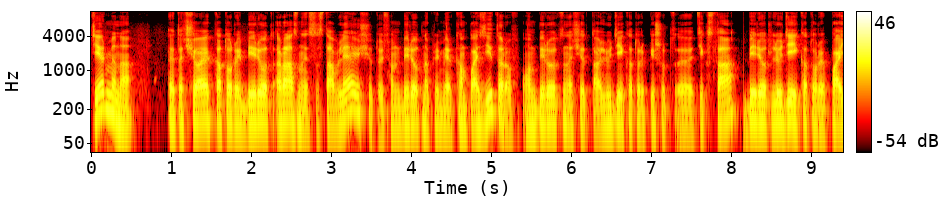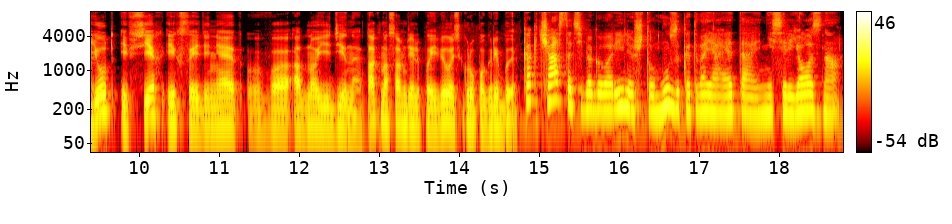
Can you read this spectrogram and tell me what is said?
термина это человек, который берет разные составляющие, то есть он берет, например, композиторов, он берет, значит, людей, которые пишут э, текста, берет людей, которые поют, и всех их соединяет в одно единое. Так, на самом деле, появилась группа «Грибы». Как часто тебе говорили, что музыка твоя — это несерьезно?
